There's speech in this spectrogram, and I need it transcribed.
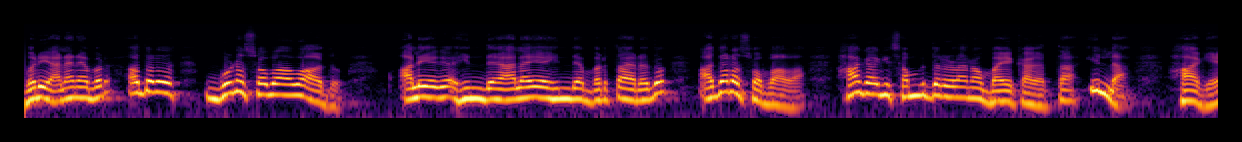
ಬರೀ ಅಲೆನೇ ಬರ, ಅದರ ಗುಣ ಸ್ವಭಾವ ಅದು. ಅಲೆಯ ಹಿಂದೆ ಅಲೆಯ ಹಿಂದೆ ಬರ್ತಾ ಇರೋದು ಅದರ ಸ್ವಭಾವ. ಹಾಗಾಗಿ ಸಮುದ್ರಗಳ ನಾವು ಬಯಕಾಗತ್ತಾ? ಇಲ್ಲ. ಹಾಗೆ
